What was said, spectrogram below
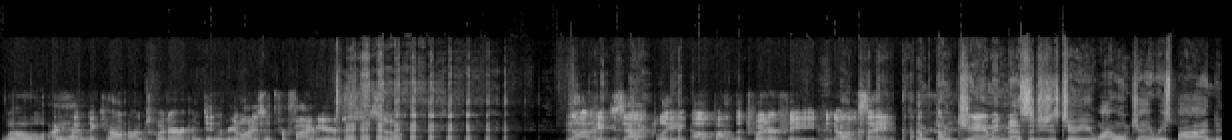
Well, I had an account on Twitter and didn't realize it for five years. So, not exactly up on the Twitter feed. You know what I'm saying? I'm, I'm jamming messages to you. Why won't Jay respond?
